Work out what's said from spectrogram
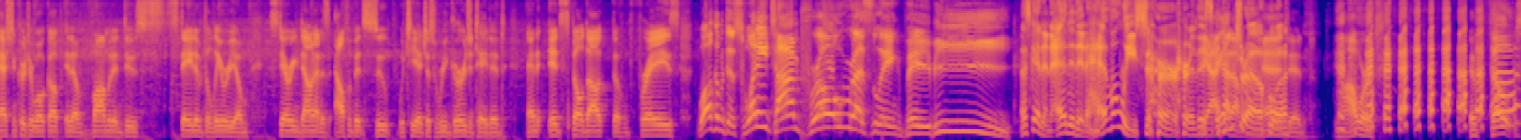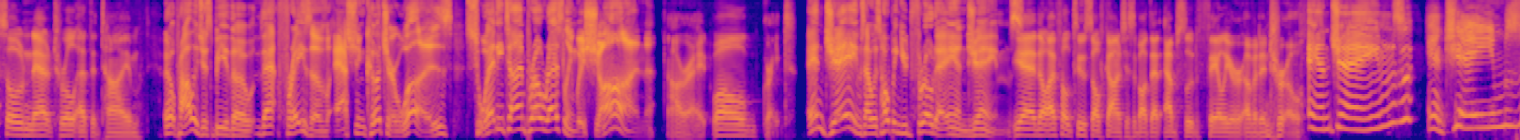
Ashton Kutcher woke up in a vomit-induced state of delirium, staring down at his alphabet soup, which he had just regurgitated, and it spelled out the phrase, "Welcome to Sweaty Time Pro Wrestling, baby." That's getting edited heavily, sir. This yeah, intro. No, I worked. it felt so natural at the time. It'll probably just be the that phrase of Ashton Kutcher was Sweaty Time Pro Wrestling with Sean. All right. Well, great. And James, I was hoping you'd throw to and James. Yeah, no, I felt too self conscious about that absolute failure of an intro. And James. And James.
